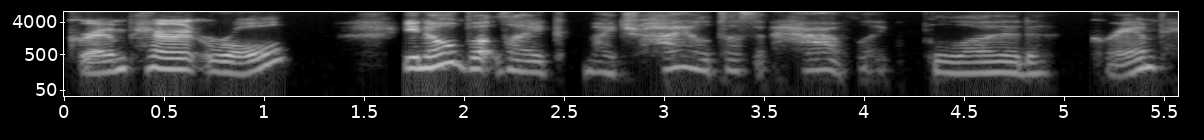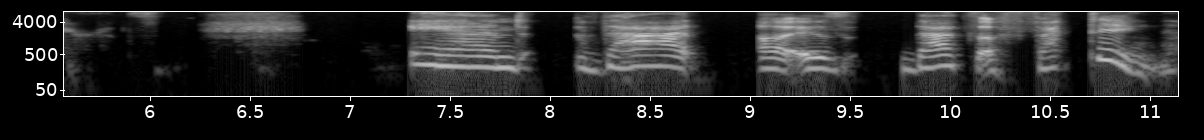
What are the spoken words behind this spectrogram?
grandparent role, you know, but like my child doesn't have like blood grandparents. And that uh, is that's affecting.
